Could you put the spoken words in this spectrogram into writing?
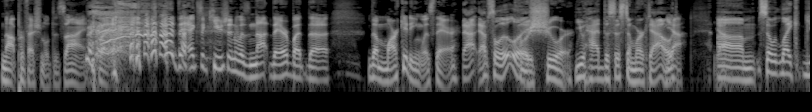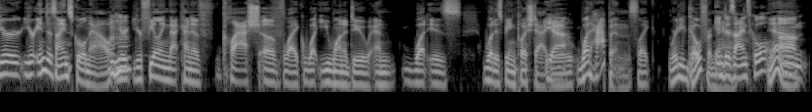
Not professional design, but the execution was not there, but the the marketing was there That absolutely for sure. You had the system worked out. Yeah. Yeah. Um, so like you're you're in design school now. Mhm. You're you're feeling that kind of clash of like what you want to do and what is what is being pushed at Yeah. you. What happens? Like where do you go from there? in design school. Yeah. Um,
